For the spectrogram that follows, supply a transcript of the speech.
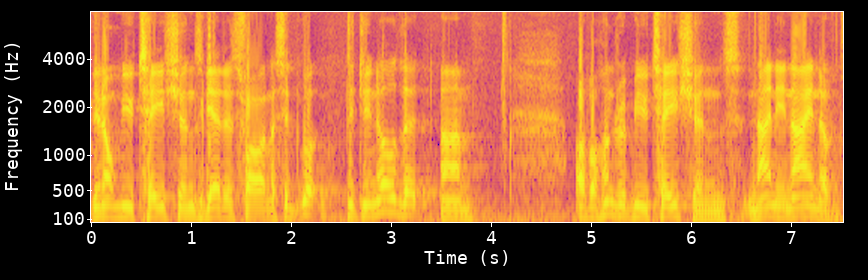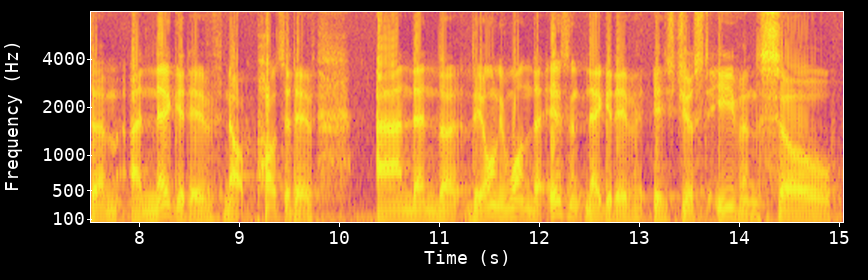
you know mutations get as far and I said well did you know that um, of 100 mutations 99 of them are negative not positive and then the, the only one that isn't negative is just even so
